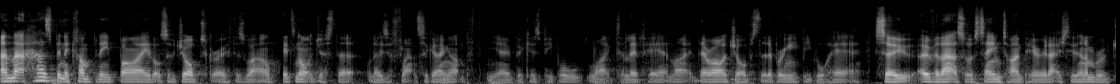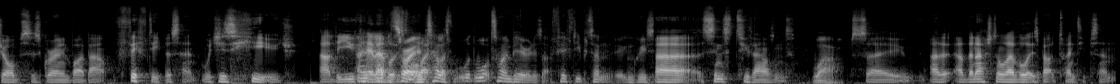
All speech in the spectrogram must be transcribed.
And that has been accompanied by lots of jobs growth as well. It's not just that loads of flats are going up, you know, because people like to live here. Like there are jobs that are bringing people here. So over that sort of same time period, actually, the number of jobs has grown by about fifty percent, which is huge. At the UK And- level, sorry, and like- tell us, what, what time period is that? 50% increase? uh, since 2000. wow. So at the, at the national level, it's about 20%.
